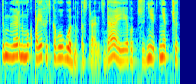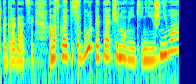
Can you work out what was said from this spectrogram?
ты, наверное, мог поехать кого угодно поздравить, да, и вот нет, нет четкой градации. А Москва и Петербург – это чиновники нижнего,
